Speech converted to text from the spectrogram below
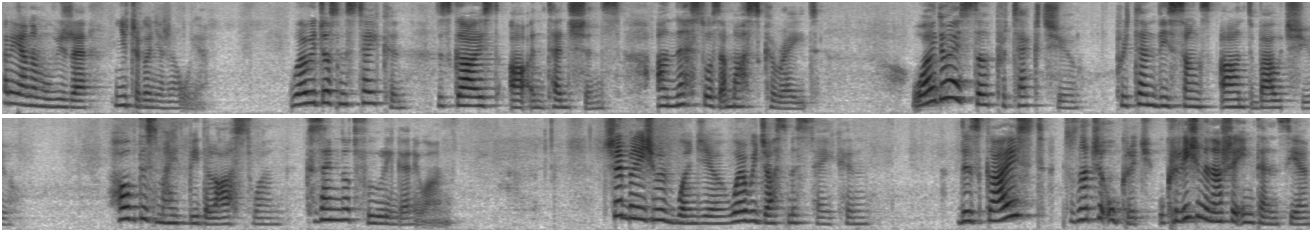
Ariana mówi, że niczego nie żałuje. Were we just mistaken? Disguised our intentions. Our nest was a masquerade. Why do I still protect you? Pretend these songs aren't about you. Hope this might be the last one because I'm not fooling anyone. Czy byliśmy w błędzie? Were we just mistaken? Disguised to znaczy ukryć. Ukryliśmy nasze intencje.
